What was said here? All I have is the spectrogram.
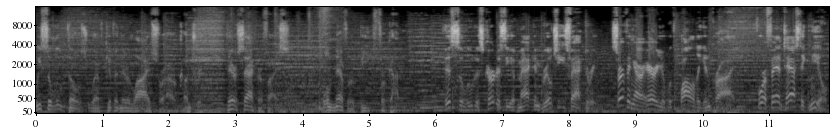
We salute those who have given their lives for our country. Their sacrifice will never be forgotten. This salute is courtesy of Mac and Grill Cheese Factory, serving our area with quality and pride. For a fantastic meal,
